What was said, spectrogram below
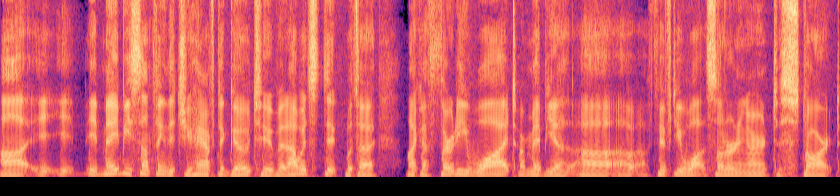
Uh, it, it, it may be something that you have to go to, but I would stick with a like a 30 watt or maybe a, a, a 50 watt soldering iron to start.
